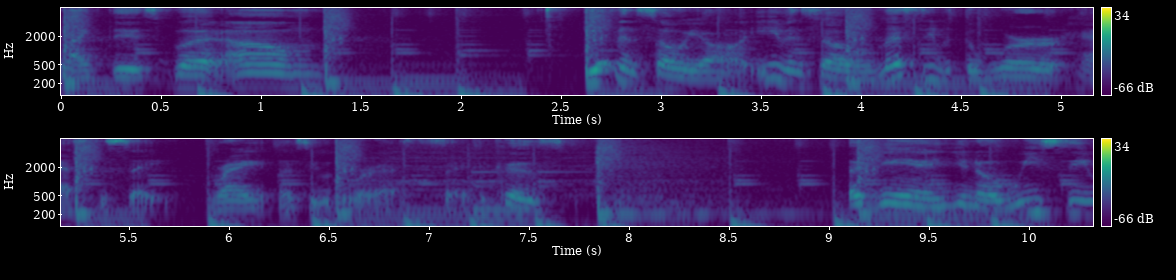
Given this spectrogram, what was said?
like this. But um even so, y'all, even so, let's see what the word has to say right? Let's see what the word has to say. Because, again, you know, we see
